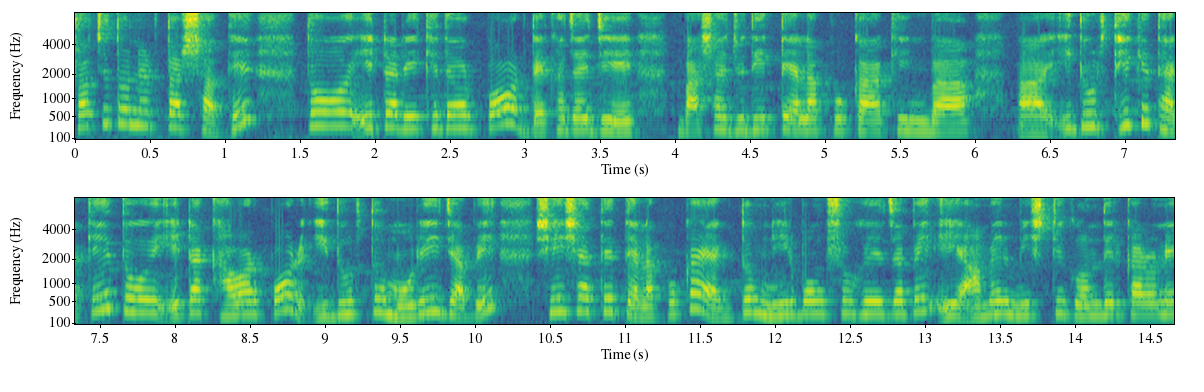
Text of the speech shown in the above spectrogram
সচেতনতার সাথে। তো এটা রেখে দেওয়ার পর দেখা যায় যে বাসায় যদি তেলা পোকা কিংবা ইঁদুর থেকে থাকে, তো এটা খাওয়ার পর ইঁদুর তো মরেই যাবে, সেই সাথে তেলা পোকা একদম নির্বংশ হয়ে যাবে। এই আমের মিষ্টি গন্ধের কারণে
